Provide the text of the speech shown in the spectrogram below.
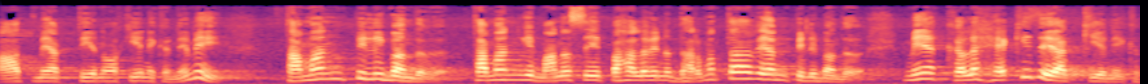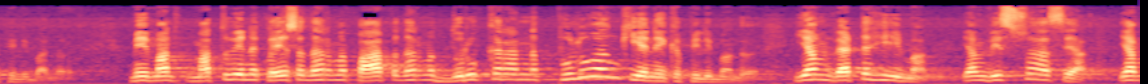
ආත්මයක් තියනවා කියන එක නෙමෙයි. තමන් පිළිබඳව තමන්ගේ මනසේ පහළ වෙන ධර්මතාවයන් පිළිබඳව මෙය කළ හැකි දෙයක් කියන එක පිළිබඳව මේ මතුවෙන ක්ලේශ ධර්ම පාප ධර්ම දුරු කරන්න පුළුවන් කියන එක පිළිබඳව යම් වැටහීමක් යම් විශ්වාසයක් යම්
